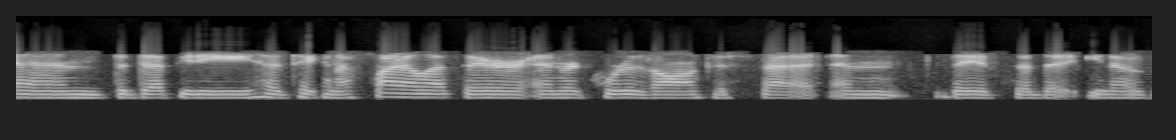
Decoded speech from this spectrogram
And the deputy had taken a file out there and recorded it all on cassette. And they had said that, you know,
